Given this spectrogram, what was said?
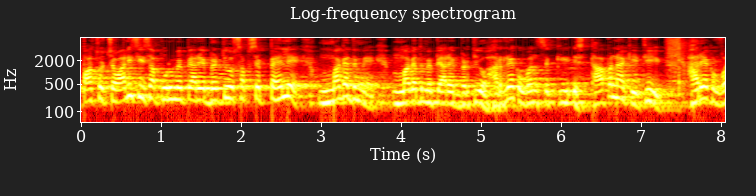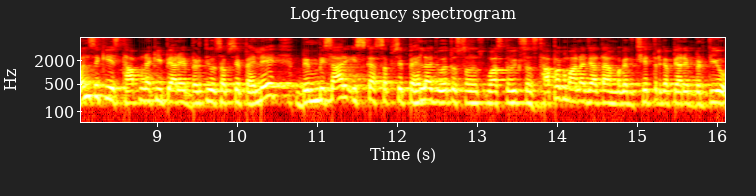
पाँच सौ चवालीस ईसा पूर्व में, प्यारे अभ्यर्थियों, सबसे पहले मगध में मगध में, प्यारे अभ्यर्थियों, हरेक वंश की स्थापना की थी। हरेक वंश की स्थापना की, प्यारे अभ्यर्थियों, सबसे पहले बिंबिसार, इसका सबसे पहला जो है तो वास्तविक संस्थापक माना जाता है मगध क्षेत्र का, प्यारे अभ्यर्थियों।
